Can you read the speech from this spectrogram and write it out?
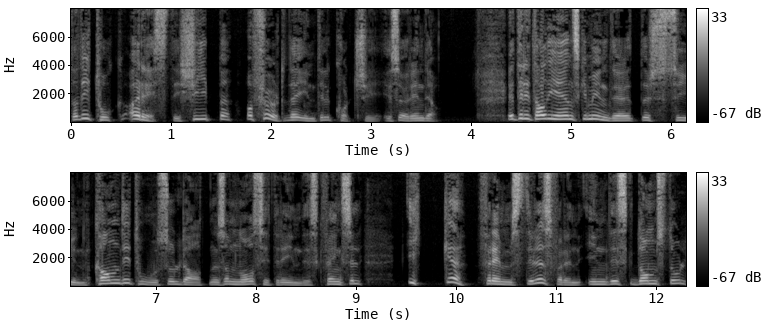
da de tok arrest i skipet og førte det inn til Kochi i Sør-India. Etter italienske myndigheters syn kan de to soldatene som nå sitter i indisk fengsel, ikke fremstilles for en indisk domstol,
